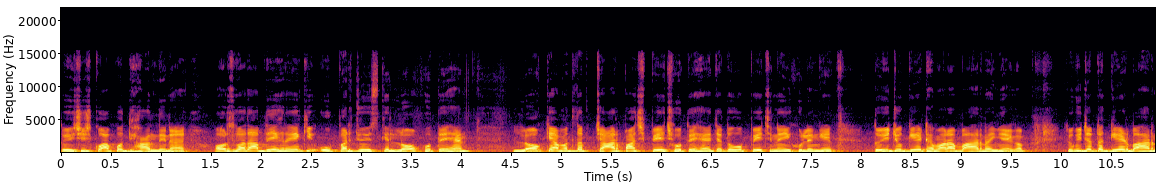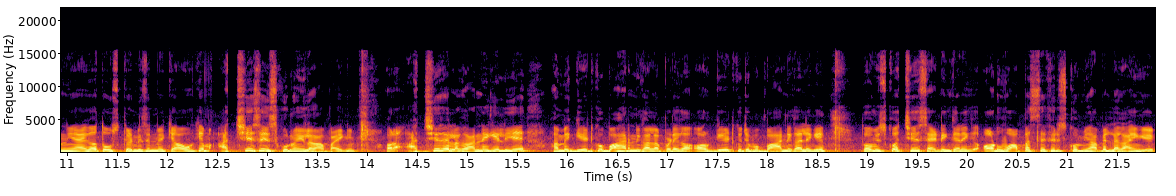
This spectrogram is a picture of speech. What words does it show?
तो इस चीज़ को आपको ध्यान देना है। और उसके बाद आप देख रहे हैं कि ऊपर जो इसके लॉक होते हैं लॉक क्या मतलब चार पाँच पेच होते हैं, जब तो वो पेच नहीं खुलेंगे। तो ये जो गेट हमारा बाहर नहीं आएगा, क्योंकि जब तक गेट बाहर नहीं आएगा तो उस कंडीशन में क्या होगा कि हम अच्छे से इसको नहीं लगा पाएँगे। और अच्छे से लगाने के लिए हमें गेट को बाहर निकालना पड़ेगा और गेट को जब बाहर निकालेंगे तो हम इसको अच्छे से सेटिंग करेंगे और वापस से फिर इसको हम यहाँ पर लगाएँगे।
